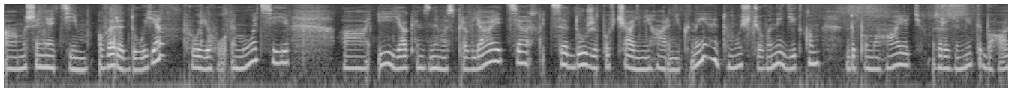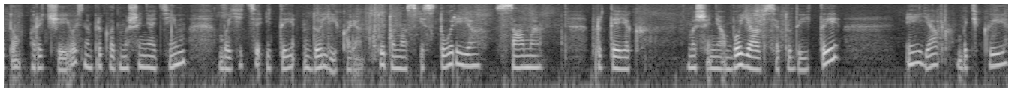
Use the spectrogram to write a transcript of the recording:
Мишеня Тім вередує про його емоції і як він з ними справляється. Це дуже повчальні гарні книги, тому що вони діткам допомагають зрозуміти багато речей. Ось, наприклад, Мишеня Тім боїться йти до лікаря. Тут у нас історія саме про те, як Мишеня боявся туди йти і як батьки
